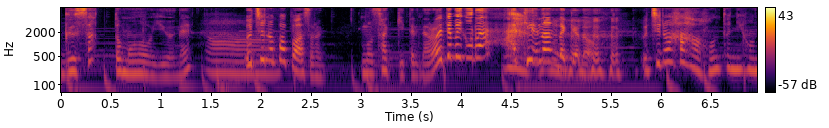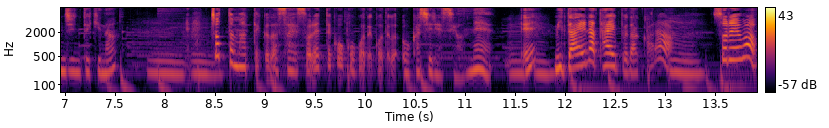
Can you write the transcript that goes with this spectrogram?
ぐさっとものを言うね、うちのパパはそのもうさっき言ったみたいな「おいてみこら!」系なんだけど。うちの母は本当に日本人的な、うんうん、ちょっと待ってください。それってこうここでこうでおかしいですよね、うんうん、えみたいなタイプだから、うん、それは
